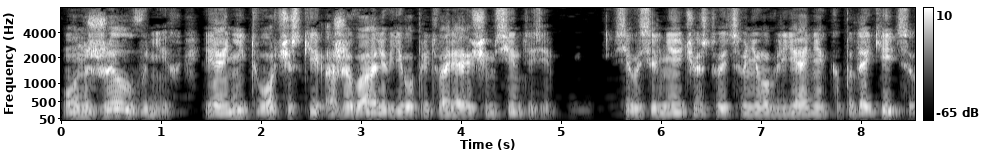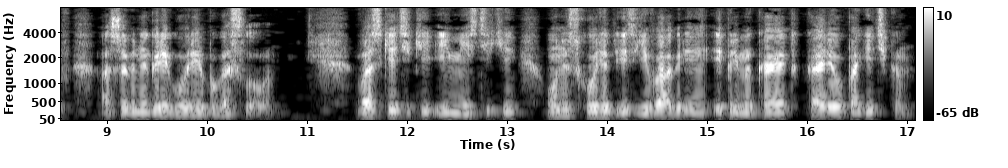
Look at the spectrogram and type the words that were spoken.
Он жил в них, и они творчески оживали в его притворяющем синтезе. Всего сильнее чувствуется у него влияние каппадокийцев, особенно Григория Богослова. В аскетике и мистике он исходит из Евагрия и примыкает к ареопагитикам.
